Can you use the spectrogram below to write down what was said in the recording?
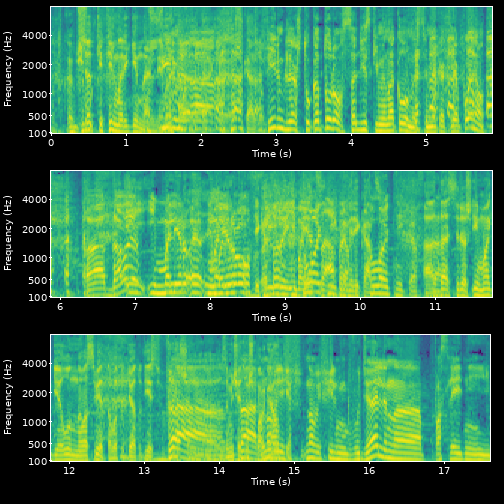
Вот как- Все-таки фильм оригинальный. Фильм, вот а, так скажем. Фильм для штукатуров с садистскими наклонностями, как я понял. А, давай... И, и маляро- э, и маляров, И которые не боятся плотников, афроамериканцев. Плотников, А, да. да, Сереж, и магия лунного света. Вот у тебя тут есть в Да, нашем э, замечательной да, новый, шпаргалке. ф- новый фильм Вуди Аллена, последний,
